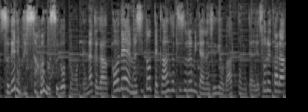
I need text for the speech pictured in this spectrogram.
素手で虫触るのすごっと思って、なんか学校で虫取って観察するみたいな授業があったみたいで、それから、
